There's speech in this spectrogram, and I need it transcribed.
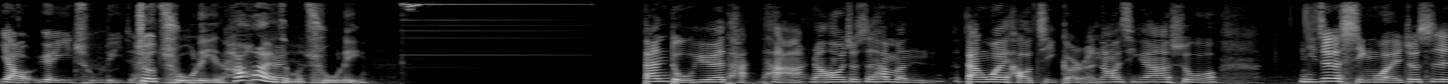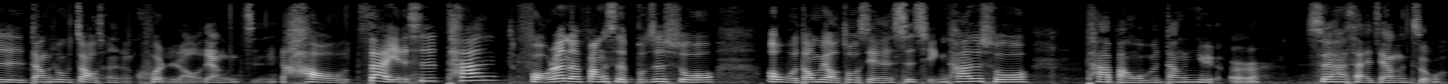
要愿意处理，就处理了。他后来怎么处理？单独约谈他，然后就是他们单位好几个人，然后一起跟他说。你这个行为就是当初造成的困扰，这样子。好在也是他否认的方式，不是说哦，我都没有做这些事情，他是说他把我们当女儿，所以他才这样做。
